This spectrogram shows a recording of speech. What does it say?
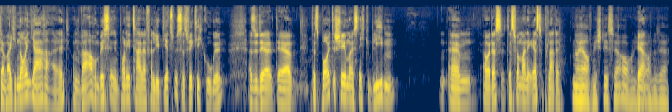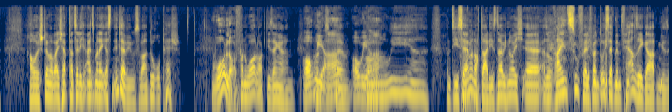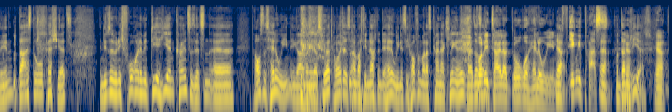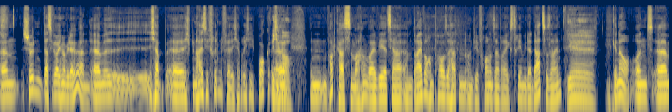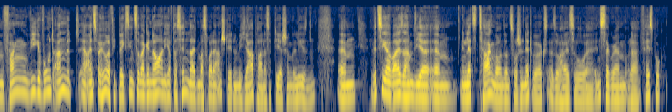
Da war ich neun Jahre alt und war auch ein bisschen in Bonnie Tyler verliebt. Jetzt müsst ihr es wirklich googeln. Also der, der, das Beuteschema ist nicht geblieben. Ähm, aber das, das war meine erste Platte. Naja, auf mich stehst du ja auch. Und ich ja. habe auch eine sehr raue Stimme. Aber ich habe tatsächlich eins meiner ersten Interviews war Doro Pesch. Warlock. Von Warlock, die Sängerin. All we und, are. Ähm, all we are. All we are. Und die ist ja immer noch da. Die habe ich neulich, äh, also rein zufällig beim Durchsetzen im Fernsehgarten gesehen. Da ist Doro Pesch jetzt. In dem Sinne bin ich froh, heute mit dir hier in Köln zu sitzen. Äh, Draußen ist Halloween, egal wann ihr das hört. Heute ist einfach die Nacht, in der Halloween ist. Ich hoffe mal, dass keiner klingelt. Weil sonst Bonnie Tyler, Doro, Halloween. Ja. Irgendwie passt. Ja. Und dann ja. wir. Ja. Ähm, schön, dass wir euch mal wieder hören. Ähm, ich, hab, äh, ich bin heiß wie Frittenfett. Ich habe richtig Bock, ich äh, auch. einen Podcast zu machen, weil wir jetzt ja ähm, drei Wochen Pause hatten und wir freuen uns einfach extrem, wieder da zu sein. Yeah. Genau. Und ähm, fangen wie gewohnt an mit äh, ein, zwei Hörerfeedbacks, die uns aber genau eigentlich auf das hinleiten, was heute ansteht, nämlich Japan. Das habt ihr ja schon gelesen. Ähm, witzigerweise haben wir ähm, in den letzten Tagen bei unseren Social Networks, also halt so äh, Instagram oder Facebook,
